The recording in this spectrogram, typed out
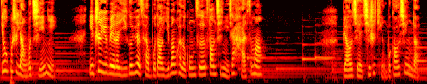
又不是养不起你，你至于为了一个月才不到一万块的工资放弃你家孩子吗？”表姐其实挺不高兴的。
